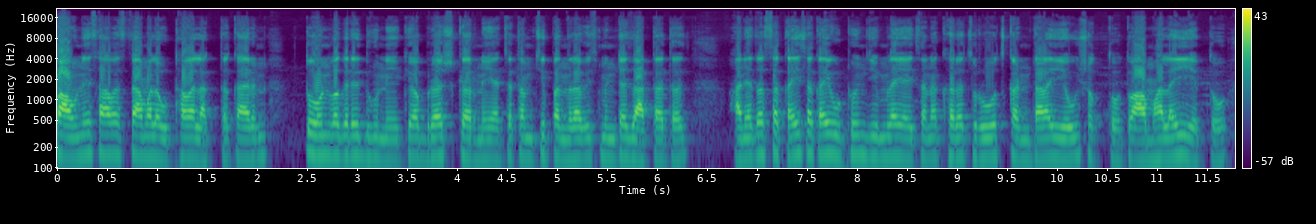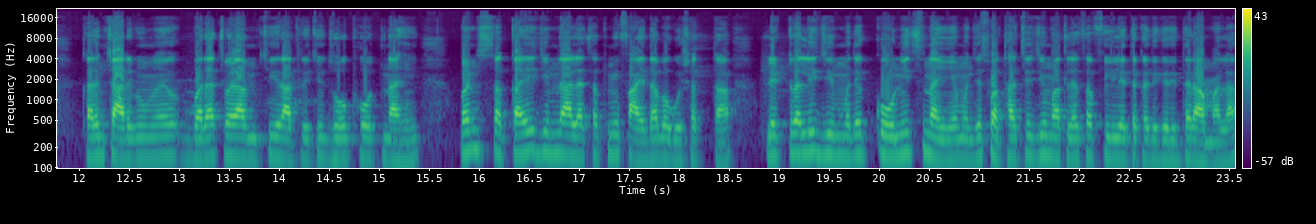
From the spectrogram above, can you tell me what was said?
पावणे सहा वाजता आम्हाला उठावं लागतं कारण तोंड वगैरे धुणे किंवा ब्रश करणे याच्यात आमची पंधरा वीस मिनटं जातातच. आणि आता सकाळी सकाळी उठून जिमला यायचा ना खरंच रोज कंटाळा येऊ शकतो. तो आम्हालाही येतो. कारण चारवीमुळे बऱ्याच वेळा आमची रात्रीची झोप होत नाही. पण सकाळी जिमला आल्याचा तुम्ही फायदा बघू शकता. लिटरली जिममध्ये कोणीच नाही आहे म्हणजे स्वतःची जिम असल्याचं फील येतं कधी कधी तर आम्हाला.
